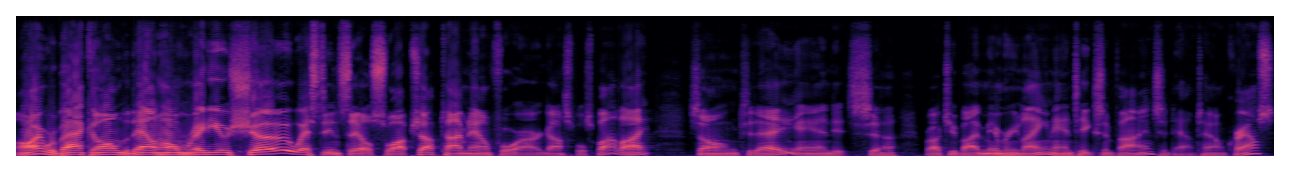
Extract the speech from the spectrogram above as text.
All right, we're back on the Down Home Radio Show, West End Sales Swap Shop. Time now for our Gospel Spotlight song today, and it's uh, brought to you by Memory Lane Antiques and Finds in downtown Crouse.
